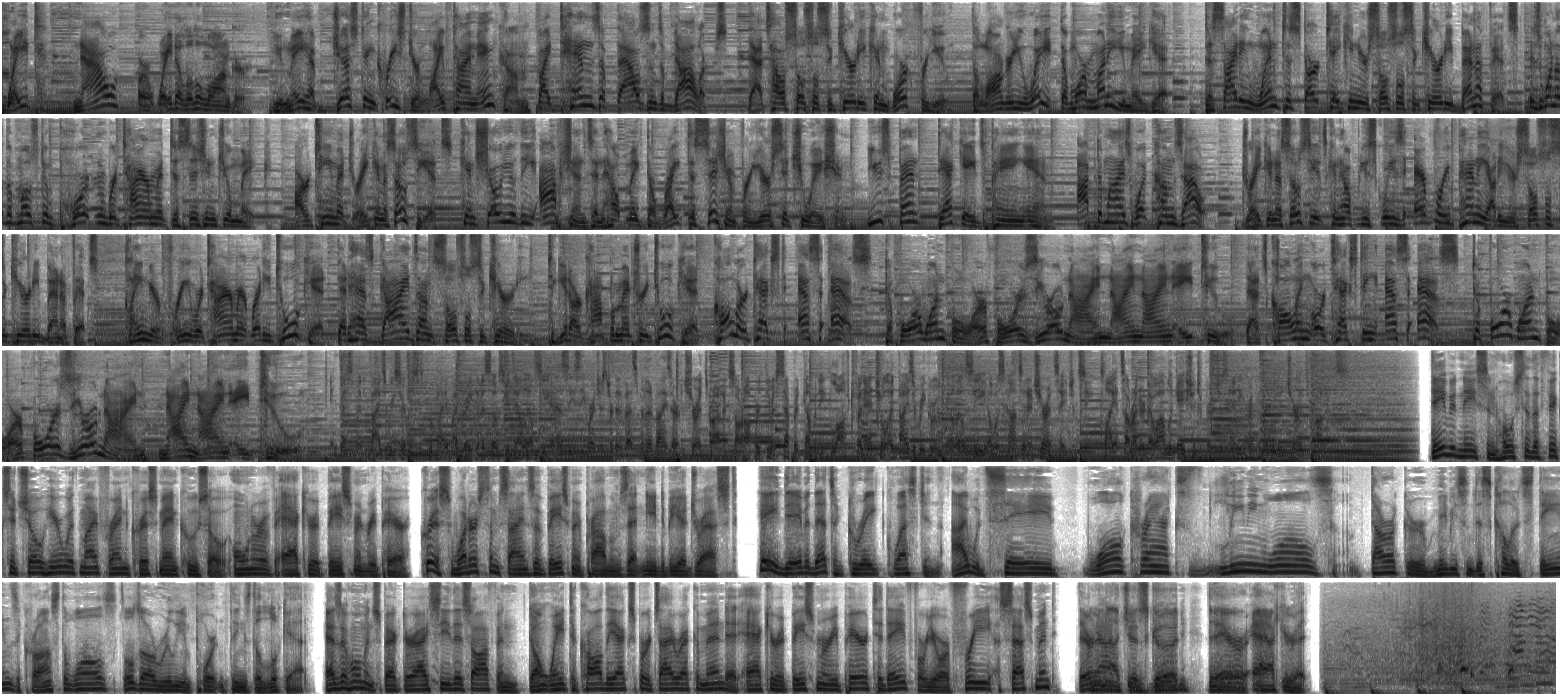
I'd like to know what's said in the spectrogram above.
Wait now or wait a little longer. You may have just increased your lifetime income by tens of thousands of dollars. That's how Social Security can work for you. The longer you wait, the more money you may get. Deciding when to start taking your Social Security benefits is one of the most important retirement decisions you'll make. Our team at Drake and Associates can show you the options and help make the right decision for your situation. You spent decades paying in. Optimize what comes out. Drake and Associates can help you squeeze every penny out of your Social Security benefits. Claim your free retirement ready toolkit that has guides on Social Security. To get our complimentary toolkit, call or text SS to 414-409-9982. That's calling or texting SS to 414-409-9982. Investment advisory services provided by Drake and Associates LLC, an SEC registered investment advisor. Insurance products are offered through a separate company, Loft Financial Advisory Group LLC, a Wisconsin insurance agency. Clients are under no obligation to purchase any recommended insurance products. David Nason, host of the Fix It Show, here with my friend Chris Mancuso, owner of Accurate Basement Repair. Chris, what are some signs of basement problems that need to be addressed? Hey, David, that's a great question. I would say wall cracks, leaning walls, dark or maybe some discolored stains across the walls. Those are really important things to look at. As a home inspector, I see this often. Don't wait to call the experts I recommend at Accurate Basement Repair today for your free assessment. They're, They're not, not just just good, good, they're, they're accurate.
